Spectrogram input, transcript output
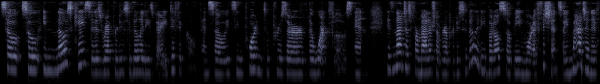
so, so in those cases, reproducibility is very difficult, and so it's important to preserve the workflows. And it's not just for matters of reproducibility, but also being more efficient. So imagine if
